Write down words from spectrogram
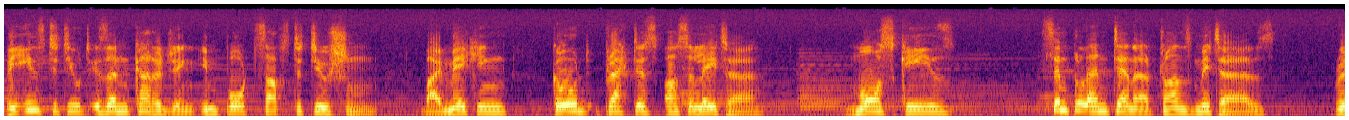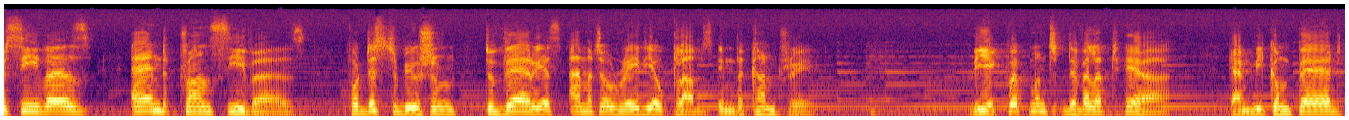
the Institute is encouraging import substitution by making code practice oscillator, Morse keys, simple antenna transmitters, receivers and transceivers for distribution to various amateur radio clubs in the country. The equipment developed here can be compared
